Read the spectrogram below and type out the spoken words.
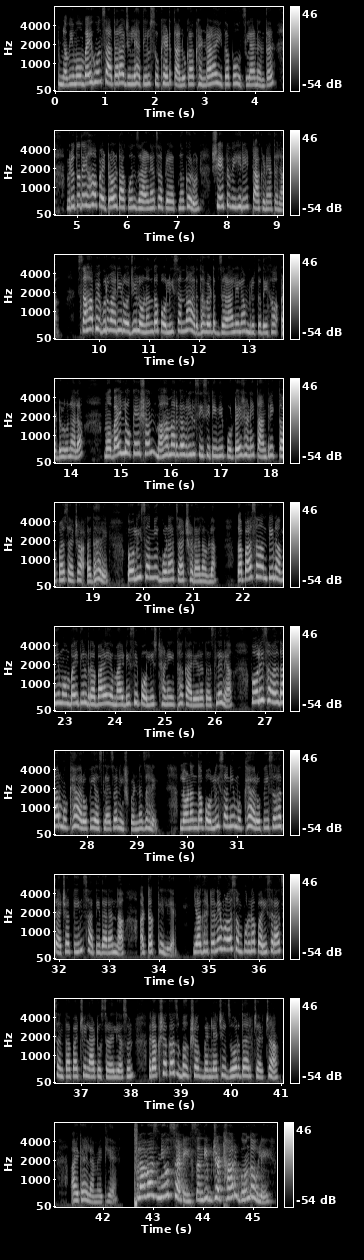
नवी मुंबईहून सातारा जिल्ह्यातील सुखेड तालुका खंडाळा इथं पोहोचल्यानंतर मृतदेह पेट्रोल टाकून जाळण्याचा प्रयत्न करून शेतविहिरीत टाकण्यात आला. सहा फेब्रुवारी रोजी लोणंद पोलिसांना अर्धवट जळालेला मृतदेह आढळून आला. मोबाईल लोकेशन महामार्गावरील सीसीटीव्ही फुटेज आणि तांत्रिक तपासाच्या आधारे पोलिसांनी गुन्ह्याचा छडा लावला. तपासाअंती नवी मुंबईतील Rabale M I D C police Thane इथं कार्यरत असलेल्या पोलीस हवालदार मुख्य आरोपी असल्याचं निष्पन्न झाले. लोणंद पोलिसांनी मुख्य आरोपीसह त्याच्या तीन साथीदारांना अटक केली आहे. या घटनेमुळे संपूर्ण परिसरात संतापाची लाट उसळली असून रक्षकच भक्षक बनल्याची जोरदार चर्चा ऐकायला मिळते न्यूज न्यूजसाठी संदीप जठार गोंदवले.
